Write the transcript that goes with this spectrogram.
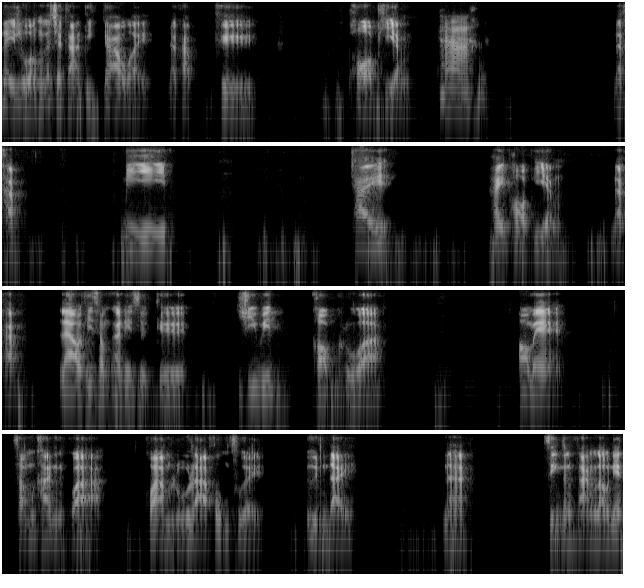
ในหลวงรัชกาลที่เก้าไว้นะครับ คือพอเพียงค่ะนะครับ มีใช้ให้พอเพียงนะครับ แล้วที่สำคัญที่สุดคือชีวิตครอบครัว พ่อแม่สำคัญกว่าความหรูหราฟุ่มเฟือยอื่นใดนะฮะสิ่งต่างๆเหล่านี้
